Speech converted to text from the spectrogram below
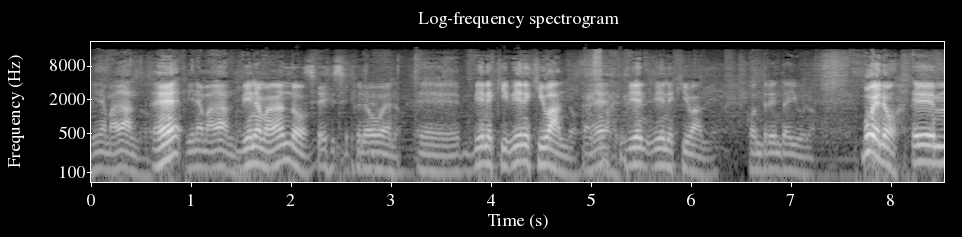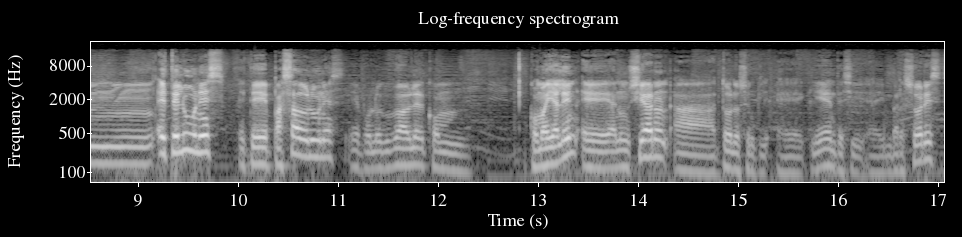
Viene amagando. ¿Eh? Viene amagando. ¿Viene amagando? Sí, sí, Pero bueno, eh, viene, esqui- viene esquivando. ¿eh? Viene, viene esquivando con 31. Bueno, em, este lunes, este pasado lunes, por lo que puedo hablar con, con Mayalén, anunciaron a todos los cli- clientes e inversores,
